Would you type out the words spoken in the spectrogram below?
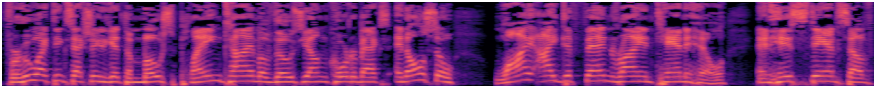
for who I think is actually going to get the most playing time of those young quarterbacks, and also why I defend Ryan Tannehill and his stance of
